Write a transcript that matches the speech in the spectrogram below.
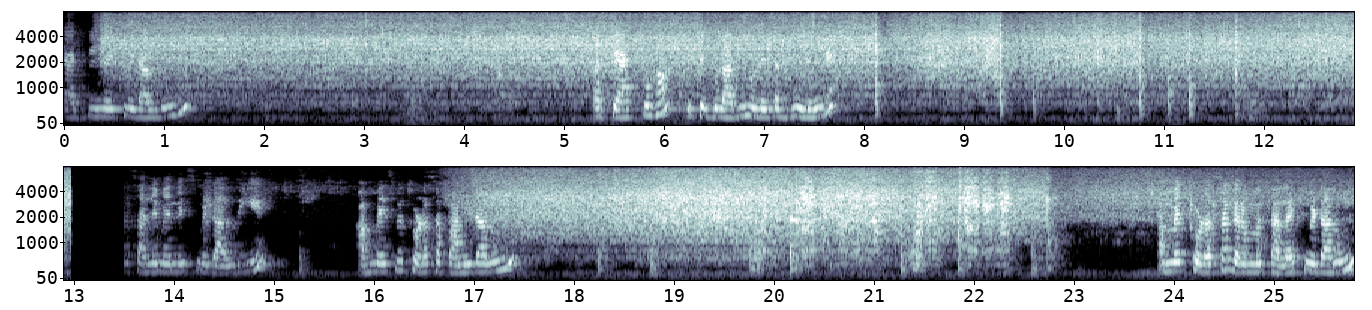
प्याज भी मैं इसमें डाल दूँगी। और प्याज को हम इसे गुलाबी होने तक भूनेंगे। मसाले मैंने इसमें डाल दिए। अब मैं इसमें थोड़ा सा पानी डालूँगी। अब मैं थोड़ा सा गरम मसाला इसमें डालूँगी।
